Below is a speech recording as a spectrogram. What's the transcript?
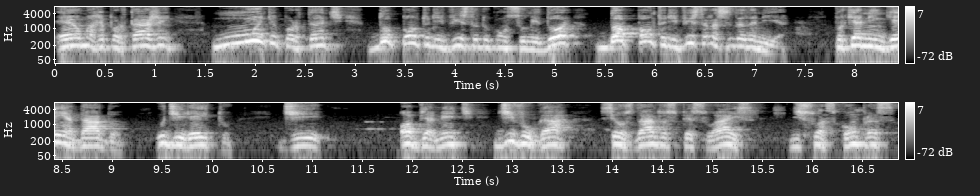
É uma reportagem muito importante do ponto de vista do consumidor, do ponto de vista da cidadania, porque a ninguém é dado o direito de, obviamente, divulgar seus dados pessoais de suas compras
